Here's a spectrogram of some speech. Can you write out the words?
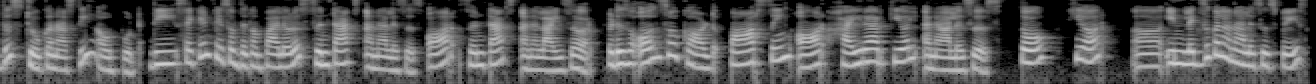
this token as the output. The second phase of the compiler is syntax analysis or syntax analyzer. It is also called parsing or hierarchical analysis. So here uh, in lexical analysis phase,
